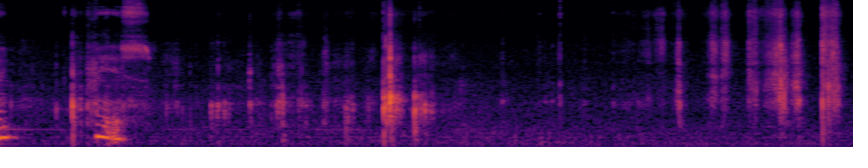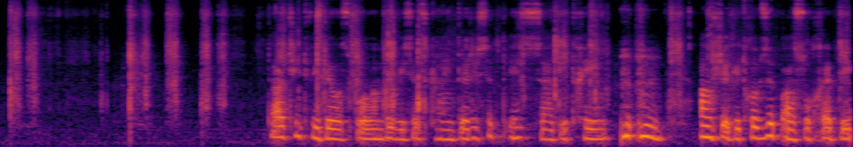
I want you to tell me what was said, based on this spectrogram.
აი აი ეს. დაჩით ვიდეოს ბოლომდე ვისაც გაინტერესებთ ეს საკითხი. ამ შეკითხვებზე პასუხები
